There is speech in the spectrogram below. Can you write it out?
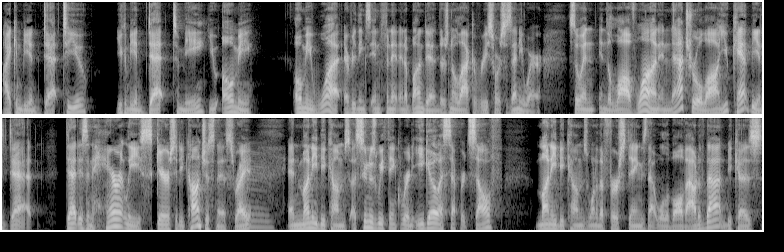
I can be in debt to you. You can be in debt to me. You owe me. Owe me what? Everything's infinite and abundant. There's no lack of resources anywhere. So in, in the law of one, in natural law, you can't be in debt. Debt is inherently scarcity consciousness, right? Mm. And money becomes, as soon as we think we're an ego, a separate self, money becomes one of the first things that will evolve out of that because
